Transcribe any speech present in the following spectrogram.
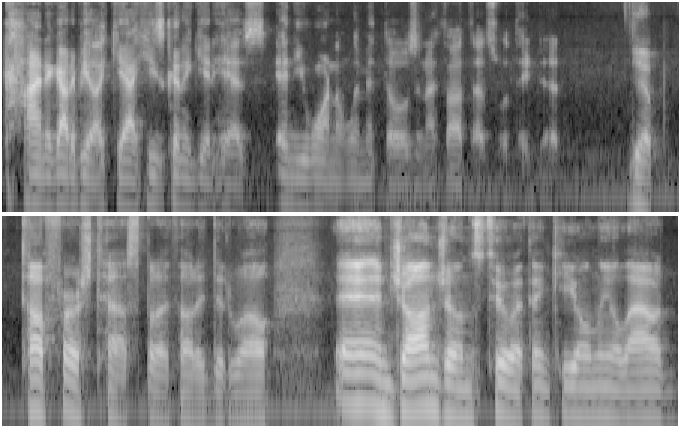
kind of got to be like, yeah, he's going to get his, and you want to limit those. And I thought that's what they did. Yep, tough first test, but I thought he did well. And John Jones too. I think he only allowed,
